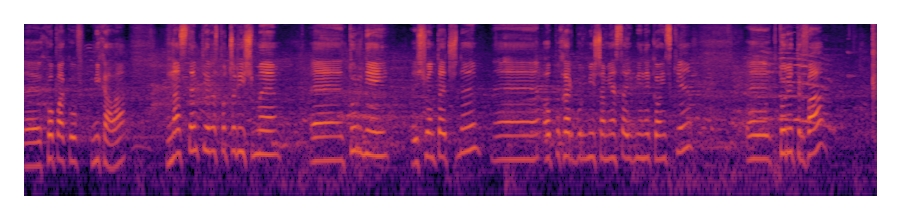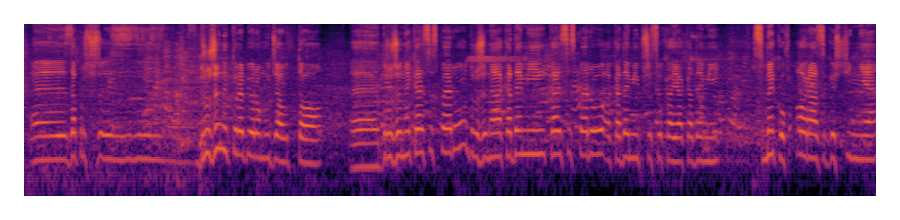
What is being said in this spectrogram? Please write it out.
e, chłopaków Michała. Następnie rozpoczęliśmy e, turniej świąteczny e, o Puchar Burmistrza Miasta i Gminy Końskie, e, który trwa. E, Zaproś- z- drużyny, które biorą udział to e, drużyny KSSPR-u, drużyny Akademii KSSPR-u, Akademii Przysłucha i Akademii Smyków oraz gościnnie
